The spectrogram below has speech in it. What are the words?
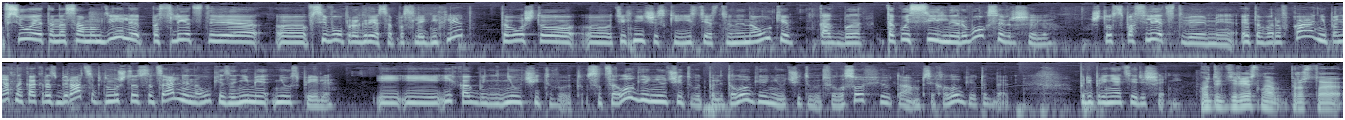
все это на самом деле последствия э, всего прогресса последних лет, того, что э, технические естественные науки как бы такой сильный рывок совершили, что с последствиями этого рывка непонятно, как разбираться, потому что социальные науки за ними не успели. И, и их как бы не учитывают. Социологию не учитывают, политологию не учитывают, философию, там, психологию и так далее при принятии решений. Вот интересно просто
